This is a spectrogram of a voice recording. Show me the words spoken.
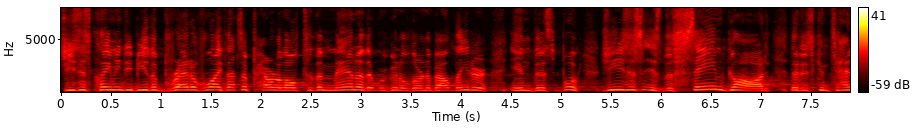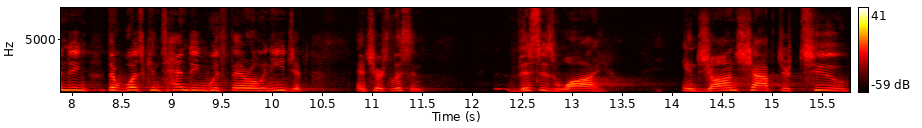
Jesus claiming to be the bread of life. That's a parallel to the manna that we're going to learn about later in this book. Jesus is the same God that is contending, that was contending with Pharaoh in Egypt. And, church, listen, this is why in John chapter 2,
